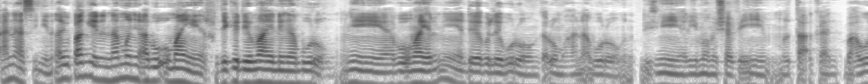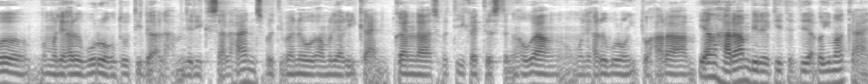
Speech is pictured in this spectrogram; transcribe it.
Anas ini. Nabi panggil namanya Abu Umair. Ketika dia main dengan burung. Ni Abu Umair ni ada bela burung kat rumah anak burung. Di sini Imam Syafi'i meletakkan bahawa memelihara burung tu tidaklah menjadi kesalahan seperti mana orang melihara ikan. Bukanlah seperti kata setengah orang memelihara burung itu haram. Yang haram bila kita tidak bagi makan.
